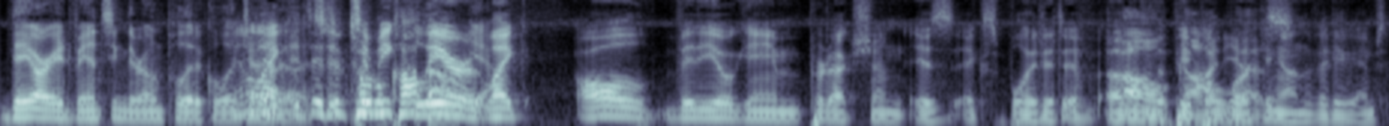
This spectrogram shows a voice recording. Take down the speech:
they are advancing their own political agenda like, It's- it's to, a total to be cop-out. clear, Yeah. like all video game production is exploitative of Oh, the people God, working yes. on the video games.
